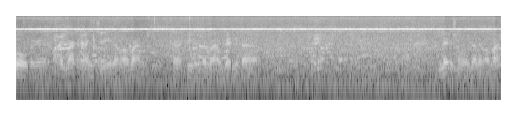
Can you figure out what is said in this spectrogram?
cô, cái các bác các anh chị nó hóa vàng. Chắc là khi người ta vào đền người ta lễ xong rồi ra này hóa vàng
